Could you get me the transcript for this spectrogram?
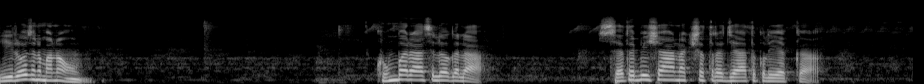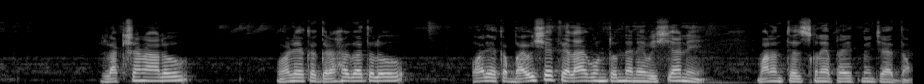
ఈ రోజున మనం కుంభరాశిలో గల శతభిష నక్షత్ర జాతకుల యొక్క లక్షణాలు వాళ్ళ యొక్క గ్రహగతులు వాళ్ళ యొక్క భవిష్యత్తు ఎలాగుంటుందనే విషయాన్ని మనం తెలుసుకునే ప్రయత్నం చేద్దాం.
